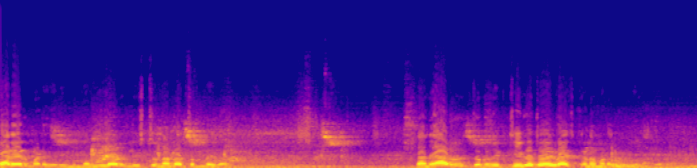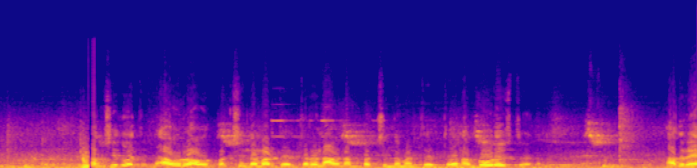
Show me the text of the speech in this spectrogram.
ಯಾರ್ಯಾರು ಮಾಡಿದ್ದೀರಿ? ನಿಮ್ಮೆಲ್ಲರೂ ಲಿಸ್ಟು ನನ್ನ ಹತ್ರನೇ ಇದ್ದಾವೆ ನಾನು ಯಾರು ಇದ್ದೂ ವ್ಯಕ್ತಿಗತವಾಗಿ ರಾಜಕಾರಣ ಮಾಡೋಕ್ಕೆ ಹೋಗಿಲ್ಲ. ಪಕ್ಷದ ವತಿಯಿಂದ ಅವರು ಅವ್ರ ಪಕ್ಷದಿಂದ ಮಾಡ್ತಾ ಇರ್ತಾರೆ, ನಾವು ನಮ್ಮ ಪಕ್ಷದಿಂದ ಮಾಡ್ತಾ ಇರ್ತೇವೆ, ನಾವು ಗೌರವಿಸ್ತೇವೆ ನಮ್ಮ ಆದರೆ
